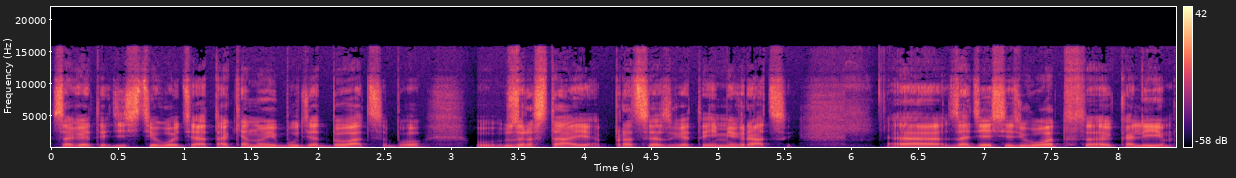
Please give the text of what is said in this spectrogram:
за гэтае десятгоддзя а так яно і будзе адбывацца бо узрастае працэс гэтай эміграцыі. За 10 год калі у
